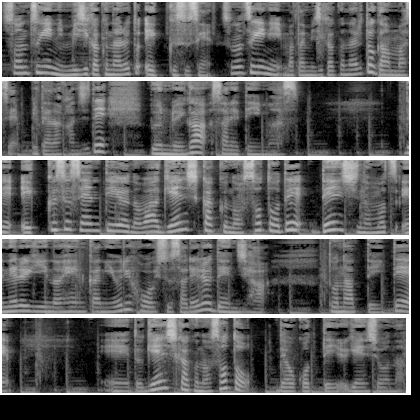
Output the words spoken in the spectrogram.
その次に短くなると X 線。その次にまた短くなるとガンマ線。みたいな感じで分類がされています。で、X 線っていうのは原子核の外で電子の持つエネルギーの変化により放出される電磁波となっていて、えっ、ー、と、原子核の外で起こっている現象なっ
